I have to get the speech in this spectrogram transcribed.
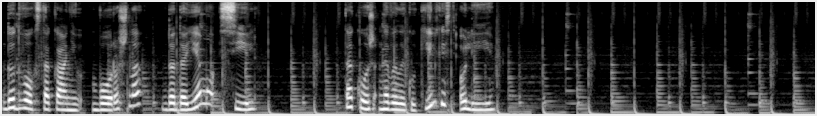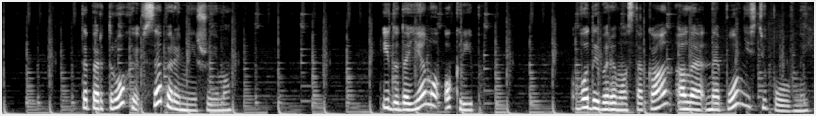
До 2 стаканів борошна додаємо сіль, також невелику кількість олії. Тепер трохи все перемішуємо. І додаємо окріп. Води беремо стакан, але не повністю повний.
